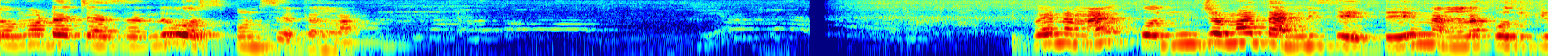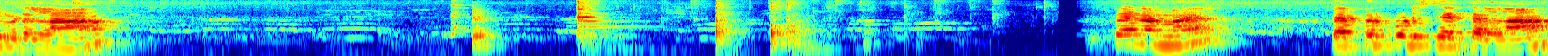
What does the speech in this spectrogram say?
tomato sauce வந்து ஒரு ஸ்பூன் சேர்த்துடலாம். இப்போ நம்ம கொஞ்சமாக தண்ணி சேர்த்து நல்லா கொதிக்க விடலாம். இப்போ நம்ம பெப்பர் பொடி சேர்த்துடலாம்.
